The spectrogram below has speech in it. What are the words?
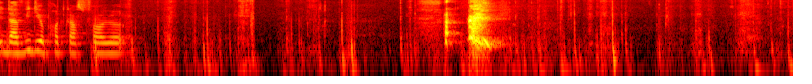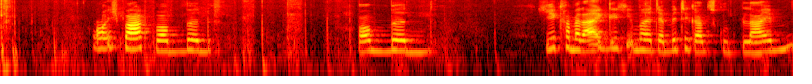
in der Videopodcast-Folge. Oh, ich mag Bomben. Bomben. Hier kann man eigentlich immer in der Mitte ganz gut bleiben.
